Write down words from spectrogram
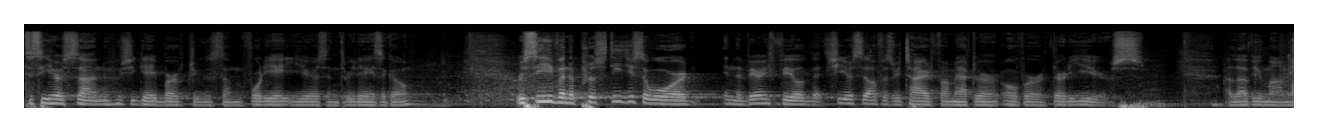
to see her son, who she gave birth to some 48 years and three days ago, receive an, a prestigious award in the very field that she herself has retired from after over 30 years. I love you, Mommy.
